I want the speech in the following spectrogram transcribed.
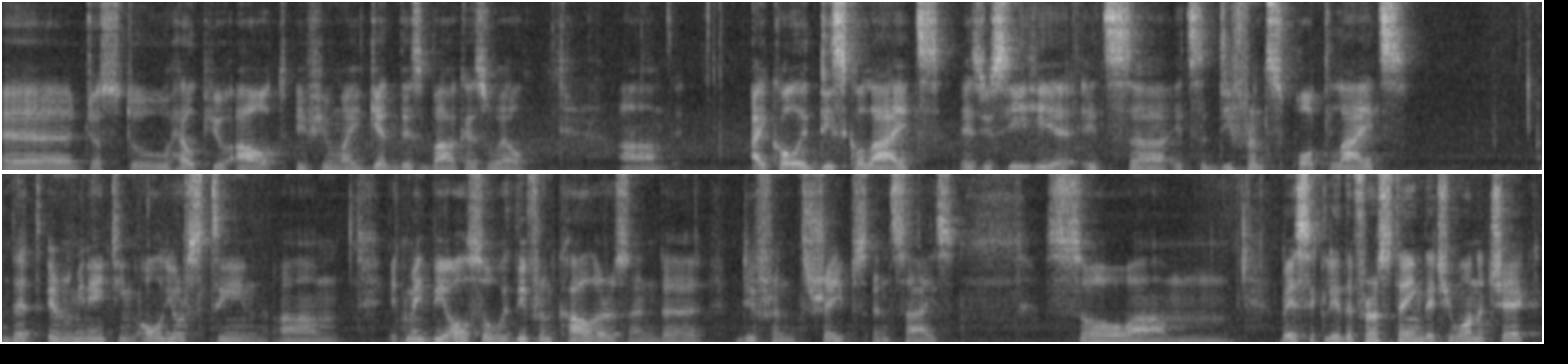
uh, just to help you out if you might get this bug as well. Um, I call it disco lights. As you see here it's uh, it's a different spotlights that illuminating all your scene um, it may be also with different colors and uh, different shapes and size. So um, basically the first thing that you want to check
